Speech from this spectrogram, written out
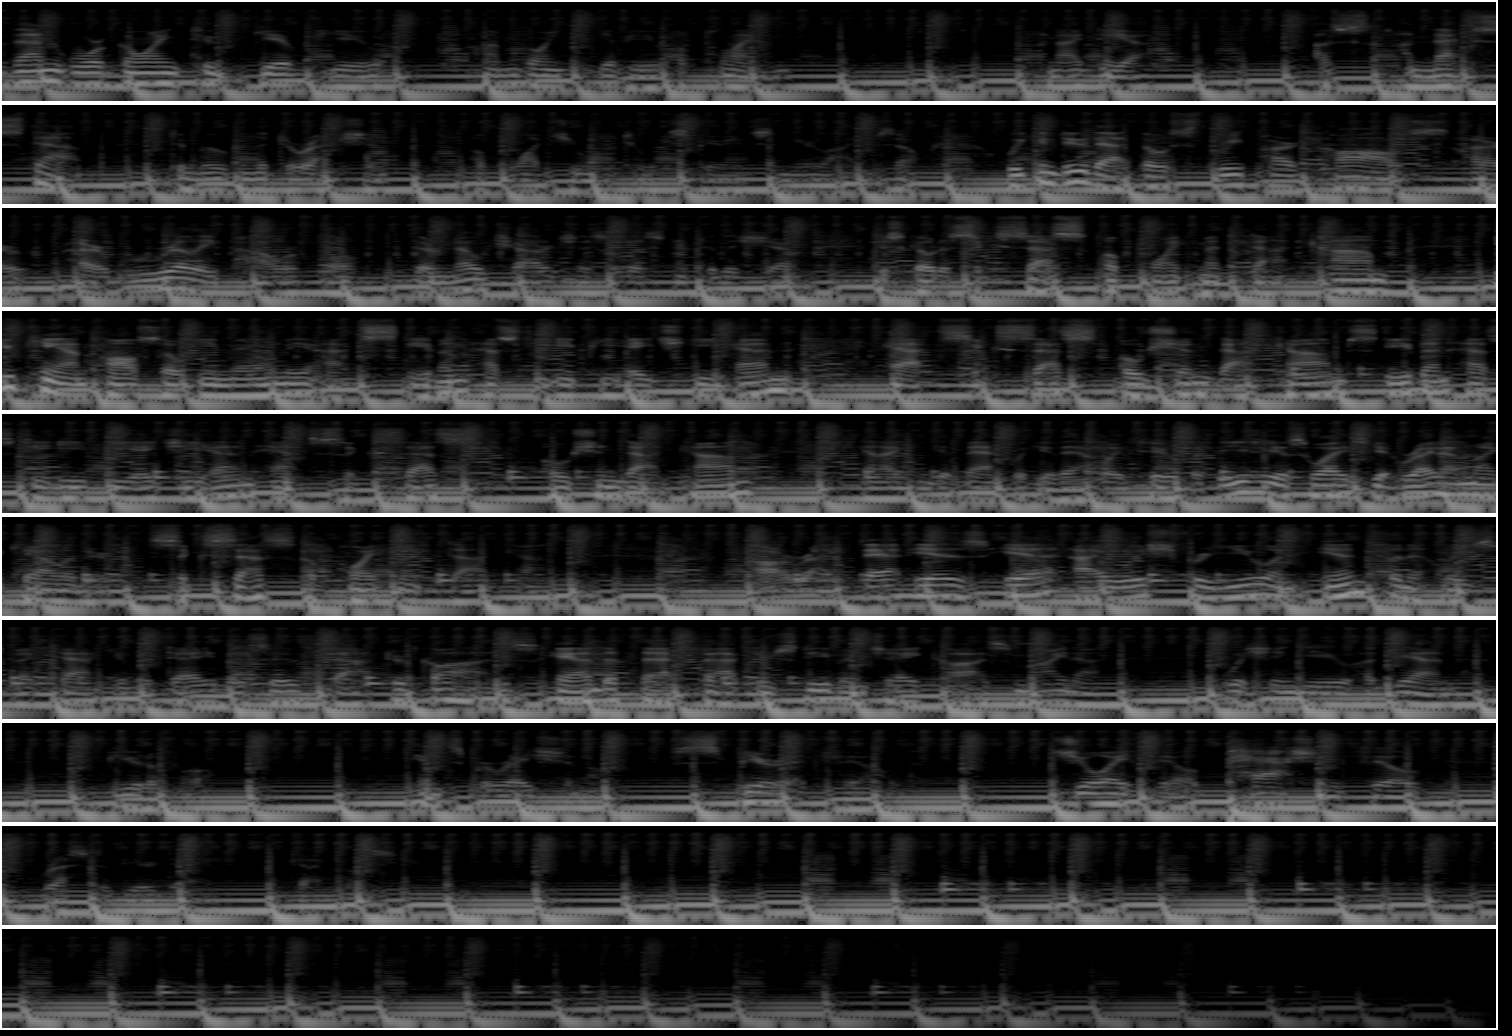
then we're going to give you, I'm going to give you a plan, an idea, a, a next step to move in the direction of what you want to experience in your life. So we can do that. Those three part calls are, are really powerful. They're no charge as a listener to the show. Just go to successappointment.com. You can also email me at Stephen, S T E P H E N, at successocean.com. Stephen, S T E P H E N, at successocean.com. And I can get back with you that way too. But the easiest way is get right on my calendar, successappointment.com. All right, that is it. I wish for you an infinitely spectacular day. This is Dr. Cause and Effect, Dr. Stephen J. Kosmyna, wishing you again beautiful, inspirational, spirit filled, joy filled, passion filled rest of your day.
